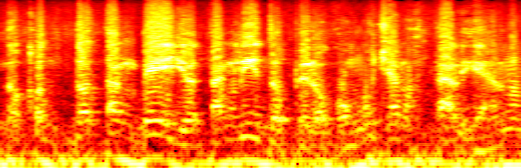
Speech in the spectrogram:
no, con, no tan bello, tan lindo, pero con mucha nostalgia, ¿no?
